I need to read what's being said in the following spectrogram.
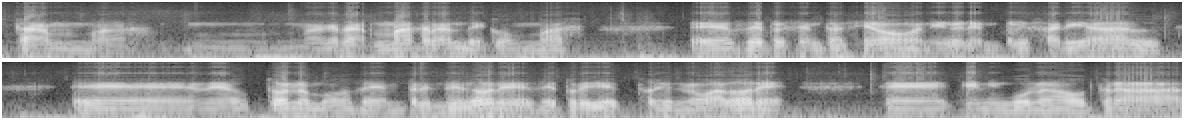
stand más, más, grande, con más eh, representación a nivel empresarial, eh, de autónomos, de emprendedores, de proyectos innovadores eh, que ninguna otra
